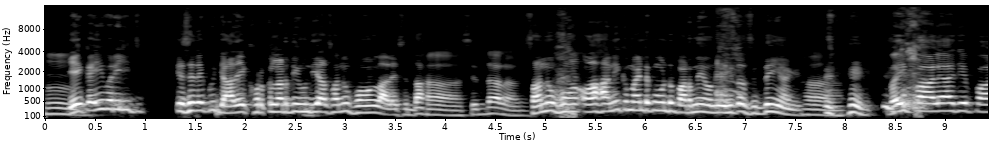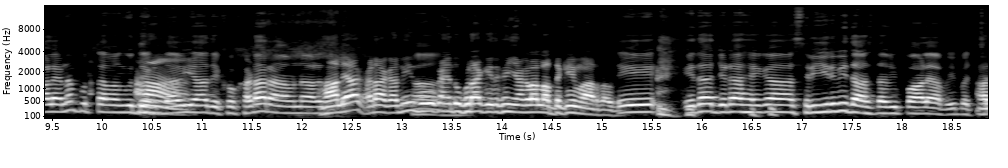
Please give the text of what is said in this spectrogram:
ਹੂੰ, ਜੇ ਕਈ ਵਾਰੀ ਕਿਸੇ ਦੇ ਕੋਈ ਜ਼ਿਆਦਾ ਖੁਰਕ ਲੜਦੀ ਹੁੰਦੀ ਆ ਸਾਨੂੰ ਫੋਨ ਲਾ ਲੈ ਸਿੱਧਾ। ਹਾਂ ਸਿੱਧਾ ਲਾ ਲਈ ਸਾਨੂੰ ਫੋਨ ਆਹ ਨਹੀਂ ਕਮੈਂਟ ਕਮੈਂਟ ਪੜਨੇ ਆਉਂਦੇ ਅਸੀਂ ਤਾਂ ਸਿੱਧੇ ਹੀ ਆਗੇ। ਹਾਂ। ਬਈ ਪਾਲਿਆ ਜੇ ਪਾਲਿਆ ਨਾ ਪੁੱਤਾਂ ਵਾਂਗੂ ਦਿਖਦਾ। ਵੀ ਆ ਦੇਖੋ ਖੜਾ ਆਰਾਮ ਨਾਲ। ਹਾਂ ਲਿਆ ਖੜਾ ਕਰ ਨਹੀਂ। ਕਹਿੰਦੇ ਤੂੰ ਖੜਾ ਕੇ ਦਿਖਾਈ ਅਗਲਾ ਲੱਦ ਕੇ ਮਾਰਦਾ ਤੇ ਇਹਦਾ ਜਿਹੜਾ ਹੈਗਾ ਸਰੀਰ ਵੀ ਦੱਸਦਾ ਵੀ ਪਾਲਿਆ ਵੀ ਆ ਬੱਚਾ।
